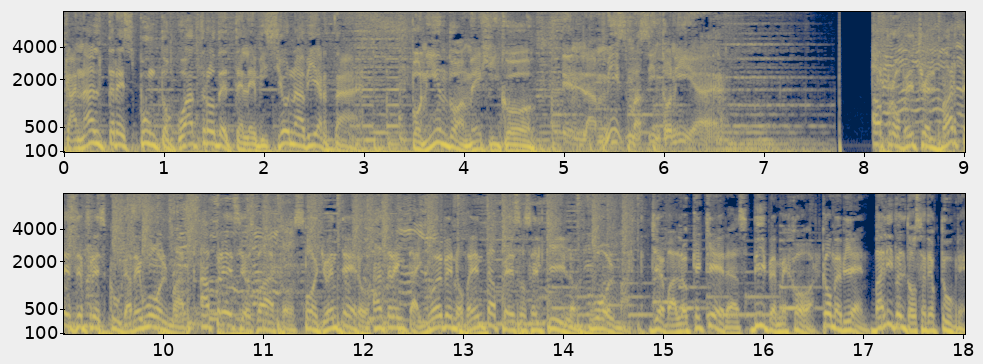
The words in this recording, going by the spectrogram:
Canal 3.4 de televisión abierta, poniendo a México en la misma sintonía. Aprovecha el martes de frescura de Walmart a precios bajos. Pollo entero a 39.90 pesos el kilo. Walmart. Lleva lo que quieras, vive mejor. Come bien. Válido el 12 de octubre.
